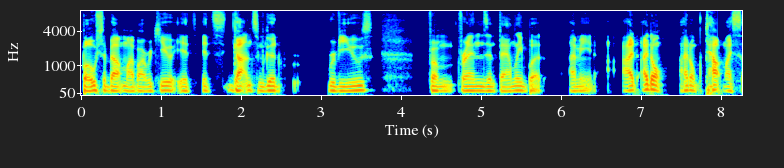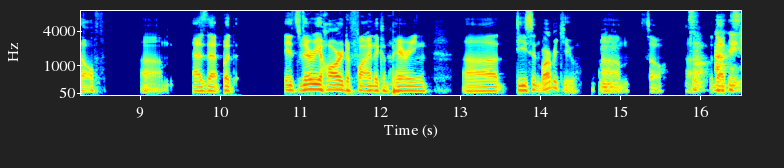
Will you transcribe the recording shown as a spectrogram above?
boast about my barbecue. It's it's gotten some good reviews from friends and family, but I mean, I I don't I don't tout myself um, as that, but it's very hard to find a comparing uh, decent barbecue. Mm-hmm. Um, so, uh, so I think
